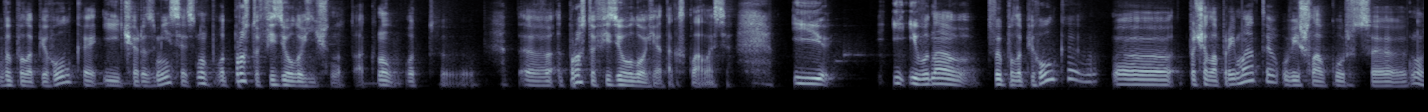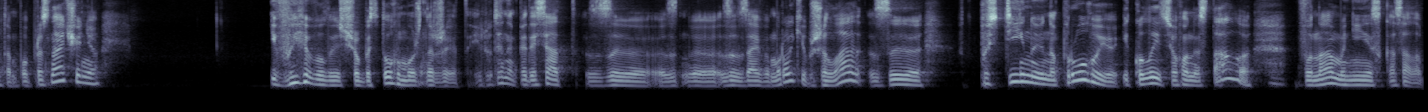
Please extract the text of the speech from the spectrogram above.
випила пігулки, і через місяць, ну от просто фізіологічно так. Ну от е, просто фізіологія так склалася. І і і вона випила пігулки, е, почала приймати, увійшла в курс е, ну там по призначенню. І виявилось, що без того можна жити. І людина 50 з, з, з зайвим років жила з постійною напругою, і коли цього не стало, вона мені сказала:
